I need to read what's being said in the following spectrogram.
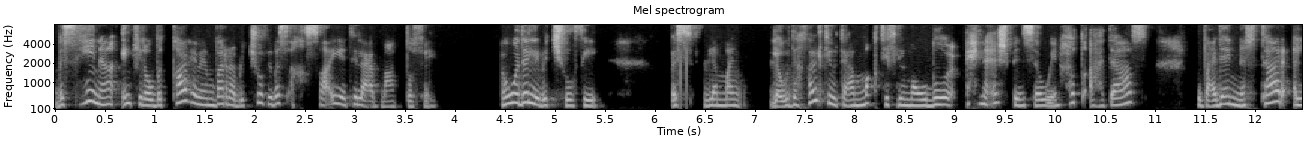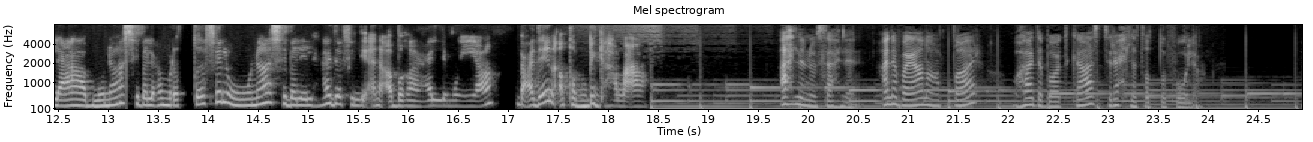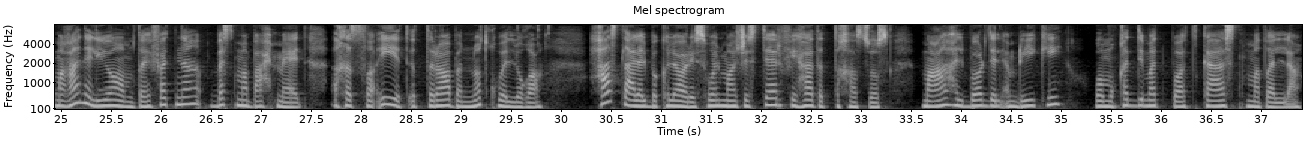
بس هنا انت لو بتطالعي من برا بتشوفي بس أخصائية تلعب مع الطفل. هو ده اللي بتشوفيه. بس لما لو دخلتي وتعمقتي في الموضوع إحنا إيش بنسوي؟ نحط أهداف وبعدين نختار ألعاب مناسبة لعمر الطفل ومناسبة للهدف اللي أنا أبغى أعلمه إياه بعدين أطبقها معاه. أهلا وسهلا. أنا بيان عطار وهذا بودكاست رحلة الطفولة. معانا اليوم ضيفتنا بسمة بحميد أخصائية اضطراب النطق واللغة حاصلة على البكالوريوس والماجستير في هذا التخصص معاها البورد الأمريكي ومقدمة بودكاست مظلة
